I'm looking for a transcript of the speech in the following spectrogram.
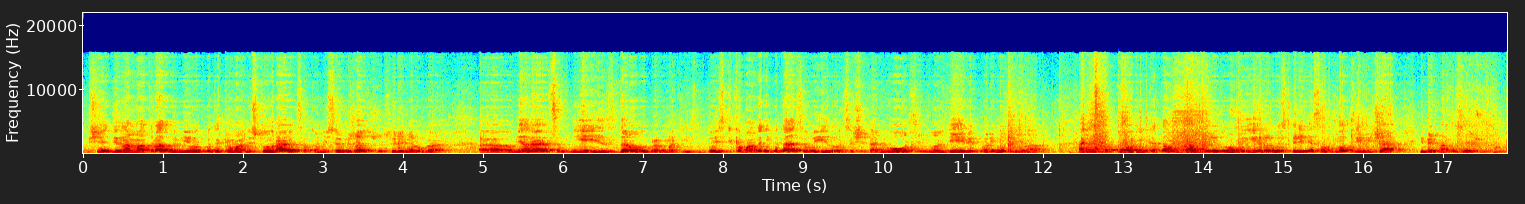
Вообще, Динамо отрадный, мне вот в этой команде что нравится, а то они все обижаются, что все время ругают. Э, Мне нравится в ней здоровый прагматизм. То есть команда не пытается выигрывать со счетами 8, 0, 9, 0, им это не надо. Они спокойненько там каждую игру выигрывают с перевесом в 2-3 мяча и прекрасно себя чувствуют.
